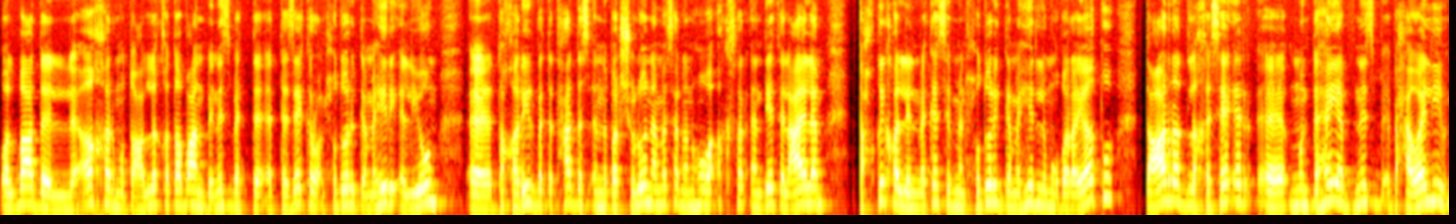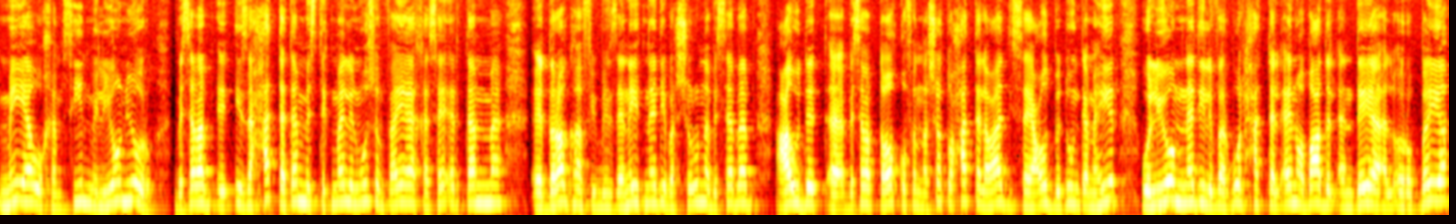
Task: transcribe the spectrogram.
والبعض الآخر متعلقة طبعا بنسبة التذاكر والحضور الجماهيري. اليوم تقارير بتتحدث إن برشلونة مثلا هو أكثر أندية العالم. تحقيقا للمكاسب من حضور الجماهير لمبارياته تعرض لخسائر منتهية بنسبة بحوالي 150 مليون يورو. بسبب إذا حتى تم استكمال الموسم فهي خسائر تم إدراجها في ميزانية نادي برشلونة بسبب عودة بسبب توقف النشاط وحتى لو عاد سيعود بدون جماهير. واليوم نادي ليفربول حتى الآن وبعض الأندية الأوروبية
